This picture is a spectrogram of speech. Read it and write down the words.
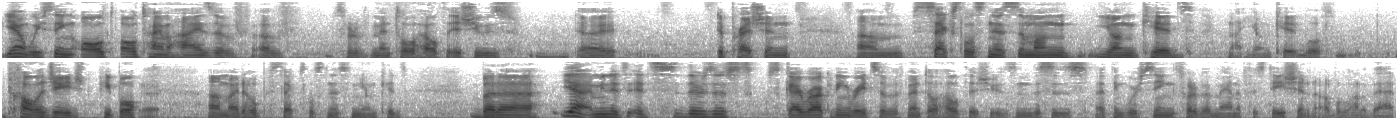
yeah, we're seeing all all time highs of, of sort of mental health issues, uh, depression, um, sexlessness among young kids. Not young kid, well, college aged people. Yeah. Um, I'd hope sexlessness in young kids but uh, yeah, I mean, it's it's there's this skyrocketing rates of mental health issues, and this is I think we're seeing sort of a manifestation of a lot of that.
